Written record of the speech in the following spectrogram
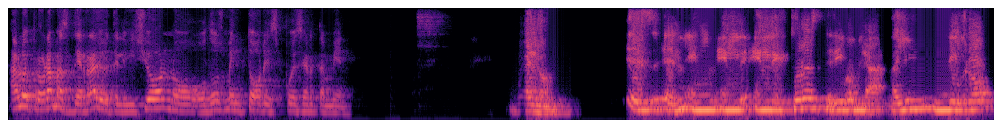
Hablo de programas de radio, de televisión o, o dos mentores, puede ser también. Bueno, es, en, en, en, lecturas te digo, mira, hay un libro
